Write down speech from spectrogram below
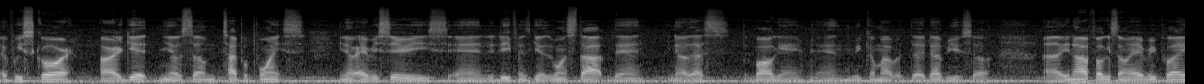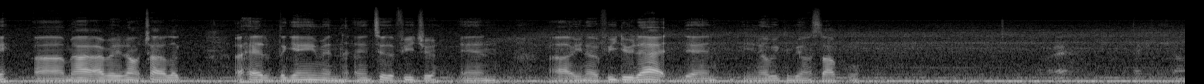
if we score or get you know some type of points, you know, every series, and the defense gets one stop, then you know that's the ball game, and we come up with the W. So, uh, you know, I focus on every play. Um, I, I really don't try to look ahead of the game and, and into the future. And uh, you know, if we do that, then you know we can be unstoppable. All right. Thank you, Sean.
